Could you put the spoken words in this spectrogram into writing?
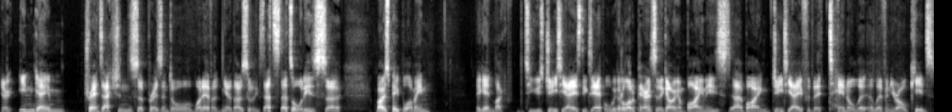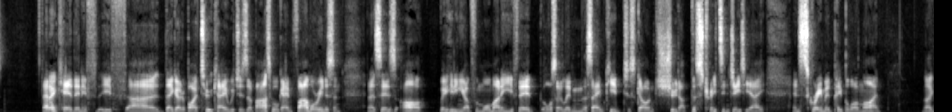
you know in-game transactions are present or whatever, you know those sort of things. That's that's all it is. So most people, I mean, again, like to use GTA as the example, we've got a lot of parents that are going and buying these, uh, buying GTA for their ten or eleven year old kids. They don't care then if if uh, they go to buy 2K, which is a basketball game, far more innocent, and it says, "Oh, we're hitting you up for more money." If they're also letting the same kid just go and shoot up the streets in GTA and scream at people online, like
